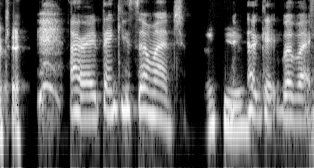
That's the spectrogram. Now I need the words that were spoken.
okay. All right. Thank you so much. Thank you. Okay. Bye bye.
